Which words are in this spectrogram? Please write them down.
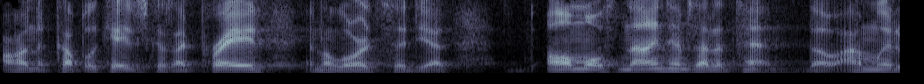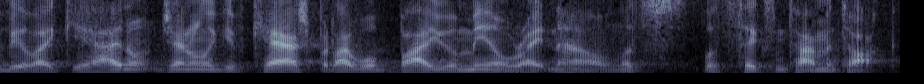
on a couple occasions because I prayed and the Lord said, "Yet." Almost nine times out of ten, though, I'm going to be like, "Yeah, I don't generally give cash, but I will buy you a meal right now. And let's let's take some time and talk."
